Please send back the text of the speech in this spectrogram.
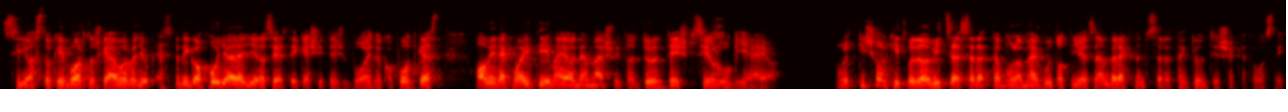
Sziasztok, én Bartos Gábor vagyok, ez pedig a Hogyan legyél az értékesítés bajnak a podcast, aminek mai témája nem más, mint a döntés pszichológiája. Amit kisarkítva, de a viccel szerettem volna megmutatni, hogy az emberek nem szeretnek döntéseket hozni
